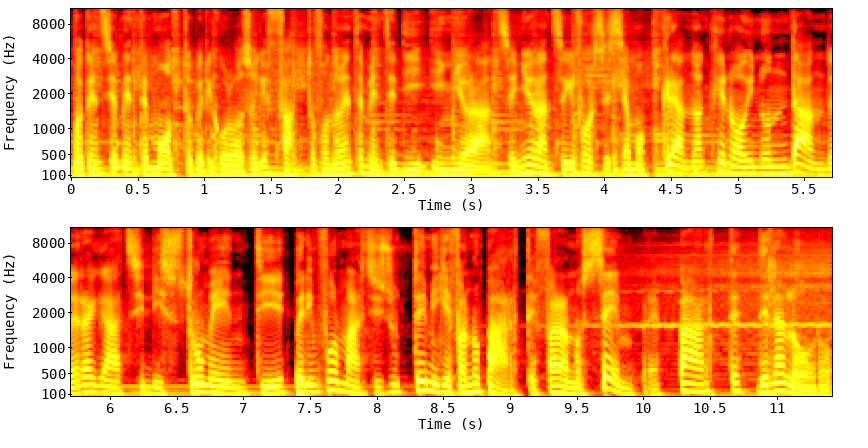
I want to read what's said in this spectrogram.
potenzialmente molto pericoloso che è fatto fondamentalmente di ignoranza, ignoranza che forse stiamo creando anche noi non dando ai ragazzi gli strumenti per informarsi su temi che fanno parte, faranno sempre parte della loro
